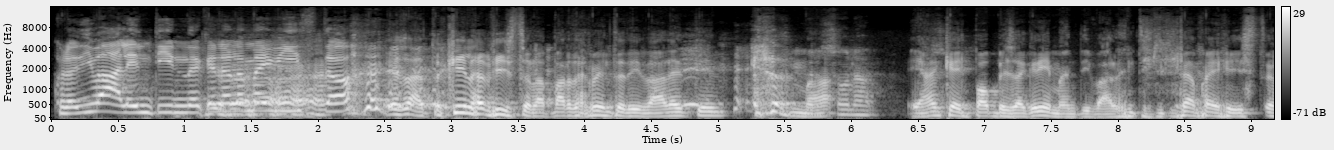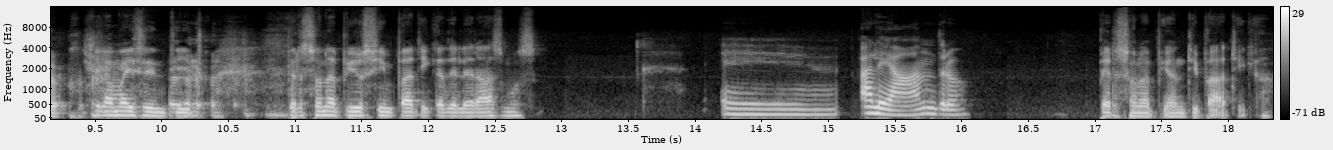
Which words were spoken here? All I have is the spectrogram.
Quello di Valentin, che non l'ho mai visto. esatto, chi l'ha visto l'appartamento di Valentin? Ma... Persona... E anche il pub agreement di Valentin, chi l'ha mai visto? Chi l'ha mai sentito? Persona più simpatica dell'Erasmus? Eh, Aleandro. Persona più antipatica?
